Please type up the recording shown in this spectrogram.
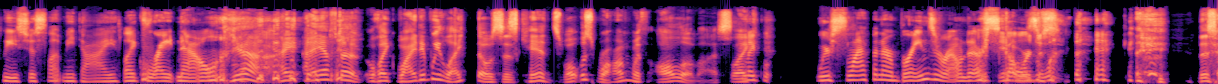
please just let me die. Like right now. yeah, I, I have to like why did we like those as kids? What was wrong with all of us? Like, Like, we're slapping our brains around our Yeah, we're skulls. just- what the heck? This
